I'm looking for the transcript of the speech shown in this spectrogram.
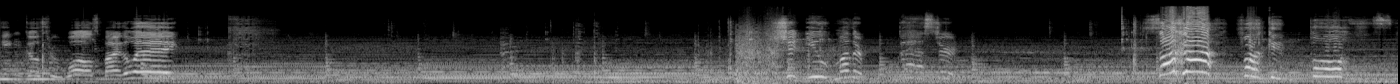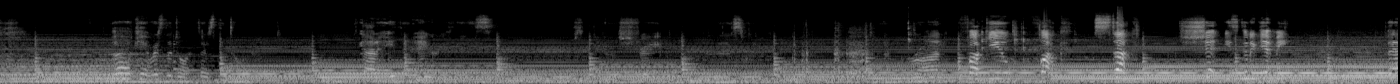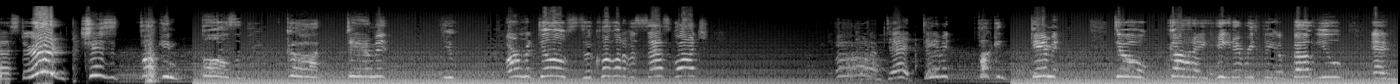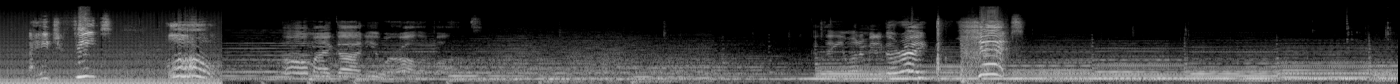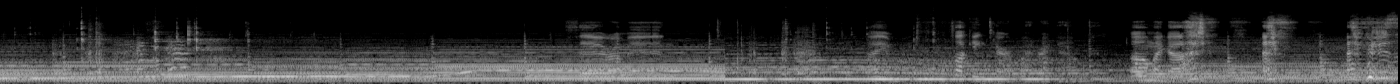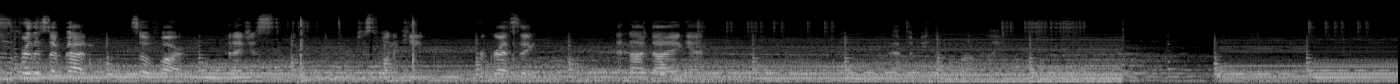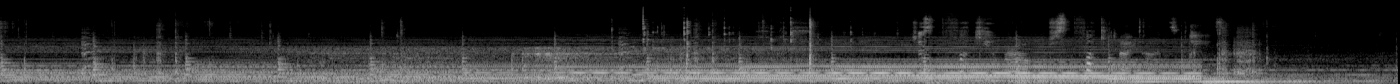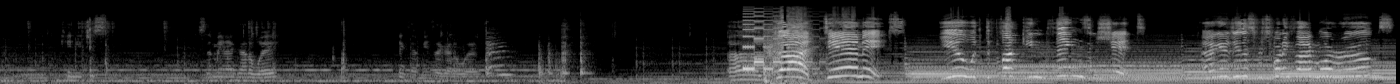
He can go through walls, by the way. Shit, you mother bastard! Sokka! Fucking balls! Okay, where's the door? There's the door. I hate that angry face. I'm just gonna go straight this way. Run. Fuck you! Fuck! I'm stuck! Shit, he's gonna get me! Bastard! Jesus fucking balls! God damn it! You armadillos! The equivalent of a Sasquatch! When I'm dead. Damn it! Fucking damn it! Oh God, I hate everything about you, and I hate your feet. Oh! Oh my God, you are all Thing you wanted me to go right. Shit! Theremin. I am fucking terrified right now. Oh my god. This is the furthest I've gotten so far. And I just, just want to keep progressing and not die again. Means I got away. Oh, god damn it! You with the fucking things and shit! Am I gonna do this for 25 more rooms?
